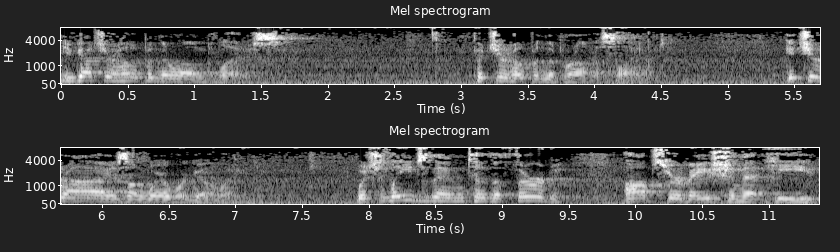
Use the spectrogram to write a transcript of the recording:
You've got your hope in the wrong place. Put your hope in the promised land. Get your eyes on where we're going. Which leads then to the third observation that he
